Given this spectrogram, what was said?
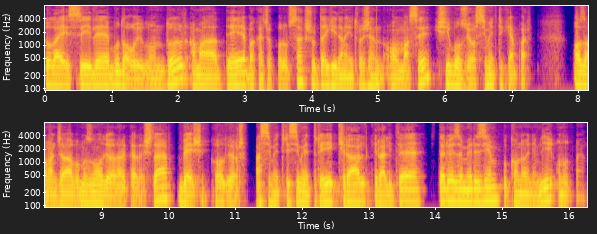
Dolayısıyla bu da uygundur ama D'ye bakacak olursak şurada iki tane hidrojen olması işi bozuyor, simetrik yapar. O zaman cevabımız ne oluyor arkadaşlar? B şıkkı oluyor. Asimetri, simetri, kiral, kiralite, stereoizomerizm bu konu önemli unutmayalım.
